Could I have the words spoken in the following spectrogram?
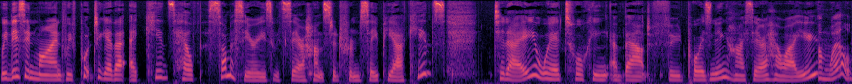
With this in mind, we've put together a Kids Health Summer Series with Sarah Hunstead from CPR Kids. Today, we're talking about food poisoning. Hi, Sarah, how are you? I'm well.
